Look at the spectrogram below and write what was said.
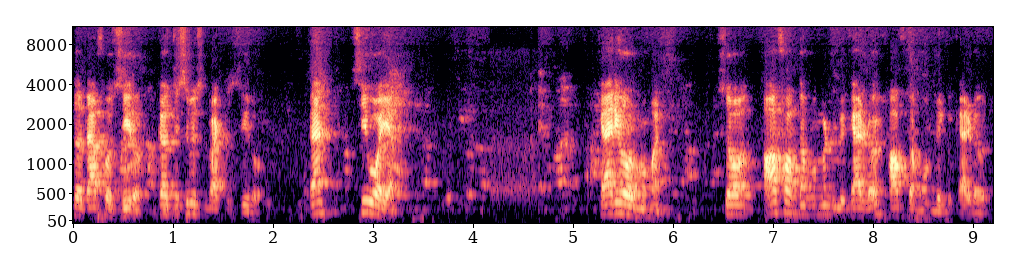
So therefore zero because distribution back to zero. Then COM carryover moment. So half of the moment will be carried out, half the moment will be carried out.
